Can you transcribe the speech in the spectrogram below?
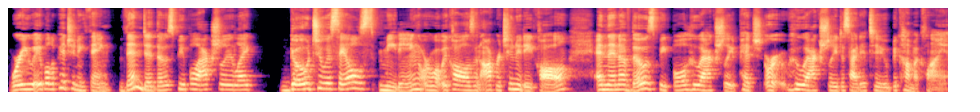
were you able to pitch anything then did those people actually like go to a sales meeting or what we call as an opportunity call and then of those people who actually pitched or who actually decided to become a client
